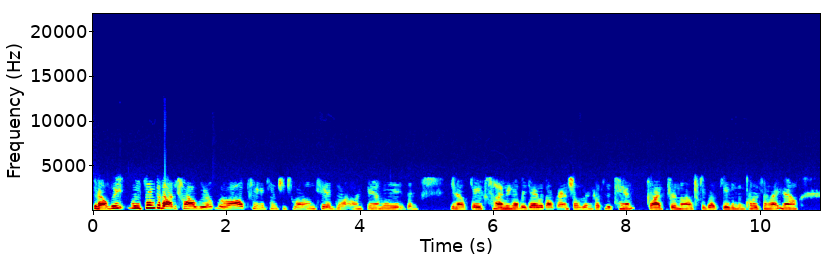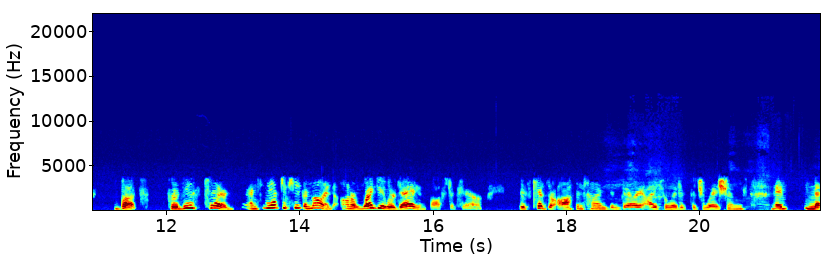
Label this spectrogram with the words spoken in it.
You know, we we think about how we're we're all paying attention to our own kids and our own families, and you know, FaceTiming every day with our grandchildren because we can't drive three miles to go see them in person right now. But for these kids, and we have to keep in mind on a regular day in foster care, these kids are oftentimes in very isolated situations. They may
